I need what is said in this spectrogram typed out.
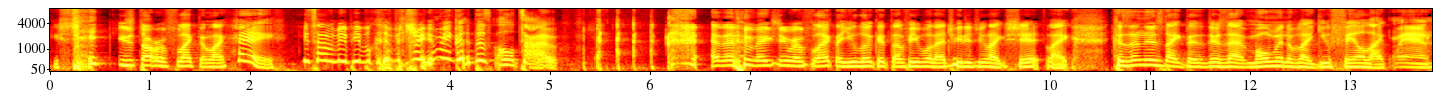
You you start reflecting like, hey, you telling me people could have been treating me good this whole time? and then it makes you reflect that you look at the people that treated you like shit like because then there's like the, there's that moment of like you feel like man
